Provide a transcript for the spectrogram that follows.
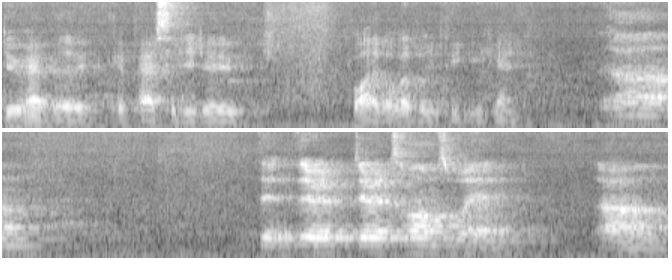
do have the capacity to play the level you think you can? Um, there, there, there are times when um,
